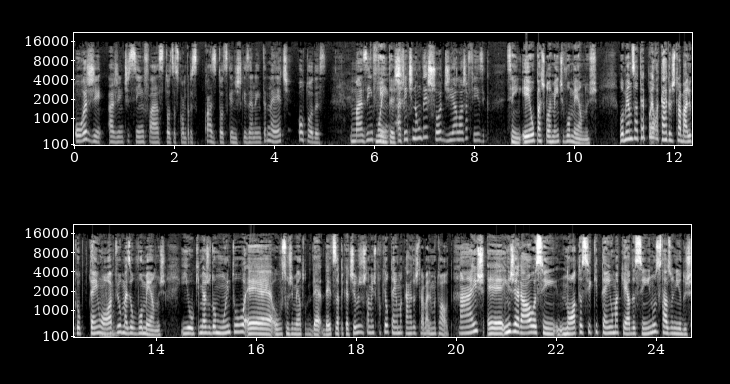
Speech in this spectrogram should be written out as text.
Hoje, a gente sim faz todas as compras, quase todas que a gente quiser na internet, ou todas. Mas, enfim, Muitas. a gente não deixou de ir à loja física. Sim, eu particularmente vou menos. Vou menos até pela carga de trabalho que eu tenho, óbvio, mas eu vou menos. E o que me ajudou muito é o surgimento de- desses aplicativos, justamente porque eu tenho uma carga de trabalho muito alta. Mas, é, em geral, assim, nota-se que tem uma queda, assim. Nos Estados Unidos,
